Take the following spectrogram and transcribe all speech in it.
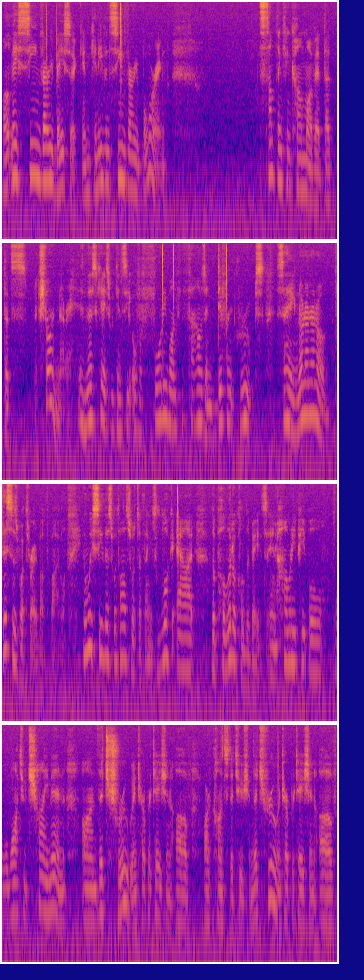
while it may seem very basic and can even seem very boring, something can come of it that, that's extraordinary. In this case, we can see over 41,000 different groups saying, no, no, no, no, this is what's right about the Bible. And we see this with all sorts of things. Look at the political debates and how many people will want to chime in on the true interpretation of our Constitution, the true interpretation of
